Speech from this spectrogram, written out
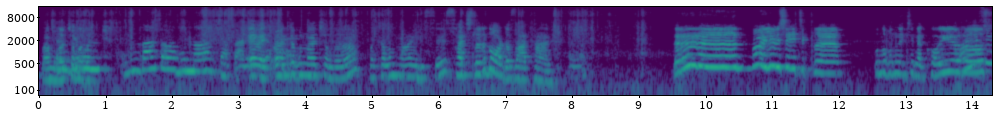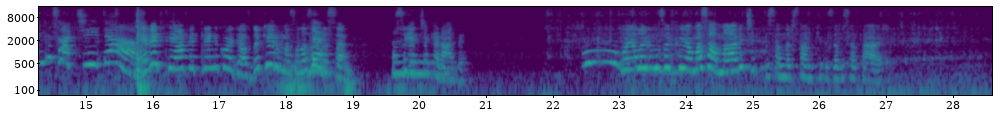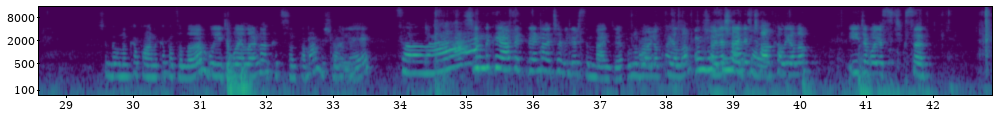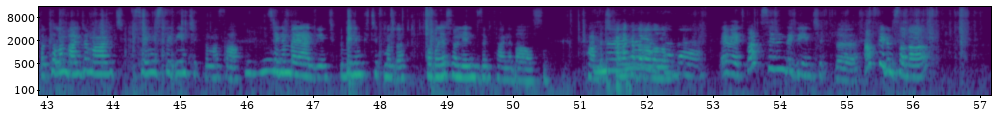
Ben bunu Önce açamadım. bun- bundan sonra bunu açacağız. anne. Evet, önce bunu açalım. Bakalım hangisi? Saçları da orada zaten. Dırırırın. Böyle bir şey çıktı. Bunu bunun içine koyuyoruz. şimdi saçlayacağım. Evet, kıyafetlerini koyacağız. Döküyorum masal. Hazır Evet. mısın? Ben Su de- yetecek herhalde. Uuu, boyalarımız akıyor. Masal mavi çıktı sanırsam ki bize bu sefer. Şimdi bunun kapağını kapatalım. Bu iyice boyalarını akıtsın tamam mı şöyle? Sonra Şimdi kıyafetlerini açabilirsin bence. Bunu böyle koyalım. Evet, Şöyle şöyle bir çalkalayalım. İyice boyası çıksın. Bakalım bence mavi çıktı. Senin istediğin çıktı Masal. Senin beğendiğin çıktı. Benimki çıkmadı. Babaya söyleyelim bize bir tane daha olsun. Pembe çıkana kadar alalım. ayakkabı. Evet bak senin dediğin çıktı. Aferin sana.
